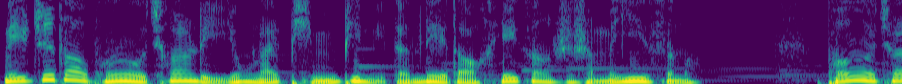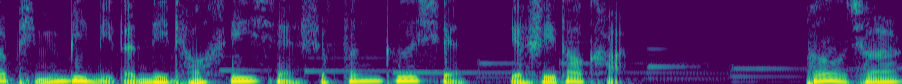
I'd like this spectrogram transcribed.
你知道朋友圈里用来屏蔽你的那道黑杠是什么意思吗？朋友圈屏蔽你的那条黑线是分割线，也是一道坎儿。朋友圈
